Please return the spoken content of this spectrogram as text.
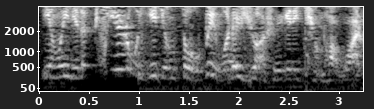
因为你的皮肉已经都被我的药水给你清泡过了。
